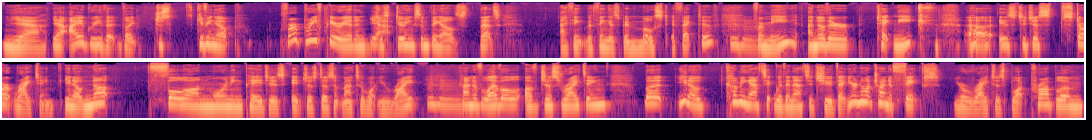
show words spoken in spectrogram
Yeah, yeah, I agree that like just giving up for a brief period and Yeah. just doing something else. That's, I think, the thing that's been most effective for me. Another technique uh, is to just start writing. You know, not full on morning pages. It just doesn't matter what you write, mm-hmm. kind of level of just writing, but you know, coming at it with an attitude that you're not trying to fix your writer's block problem.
